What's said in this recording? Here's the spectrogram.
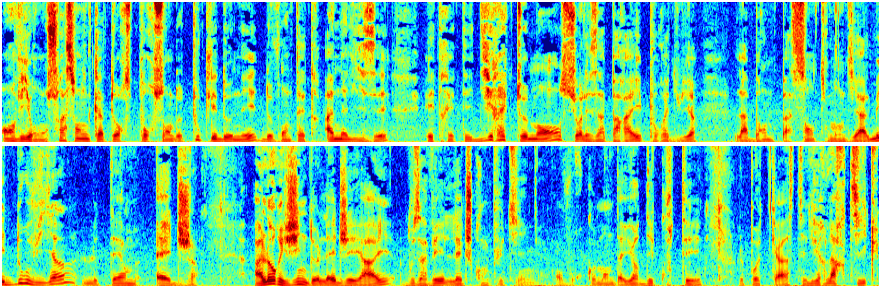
environ 74% de toutes les données devront être analysées et traitées directement sur les appareils pour réduire la bande passante mondiale. Mais d'où vient le terme Edge? À l'origine de l'Edge AI, vous avez l'Edge Computing. On vous recommande d'ailleurs d'écouter le podcast et lire l'article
